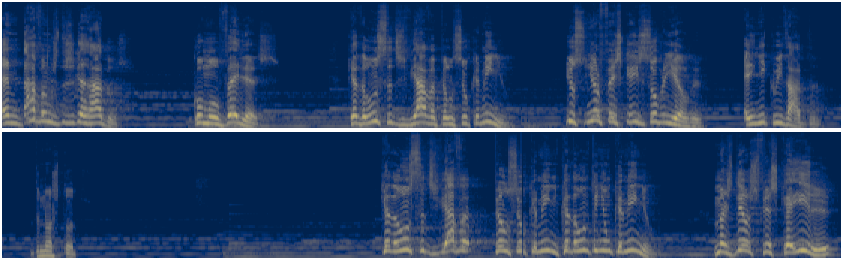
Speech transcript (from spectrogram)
andávamos desgarrados, como ovelhas, cada um se desviava pelo seu caminho, e o Senhor fez cair sobre ele a iniquidade de nós todos. Cada um se desviava pelo seu caminho, cada um tinha um caminho, mas Deus fez cair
